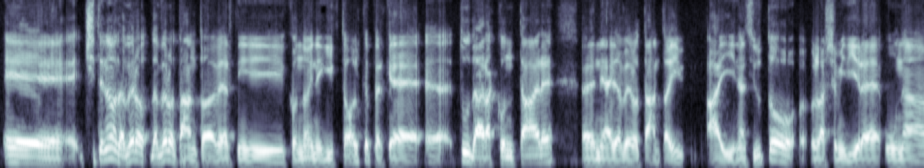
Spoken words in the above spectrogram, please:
E ci tenevo davvero, davvero tanto ad averti con noi nei Geek Talk perché eh, tu da raccontare eh, ne hai davvero tanto. Hai, hai innanzitutto lasciami dire una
